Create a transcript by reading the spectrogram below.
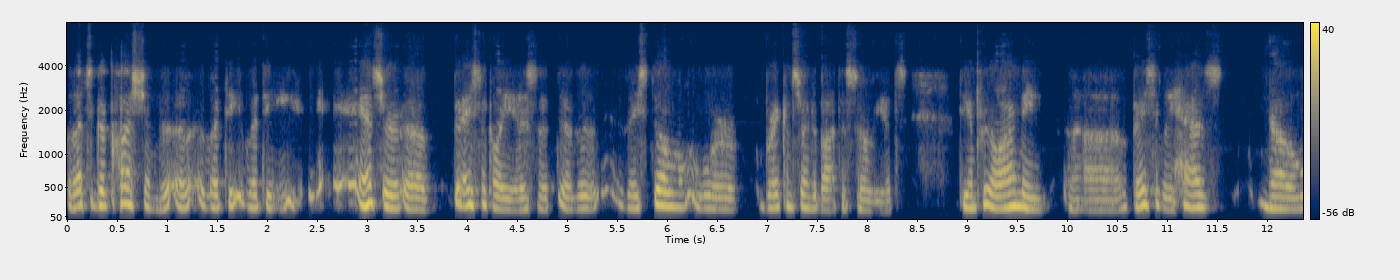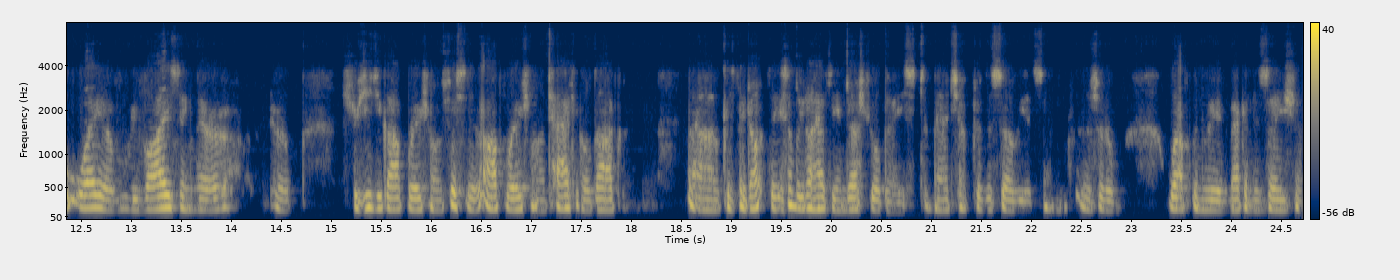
Well, that's a good question. Uh, but, the, but the answer uh, basically is that they still were very concerned about the Soviets the Imperial Army uh, basically has no way of revising their, their strategic operational, their operational and tactical doctrine, because uh, they don't, they simply don't have the industrial base to match up to the Soviets and the sort of weaponry and mechanization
